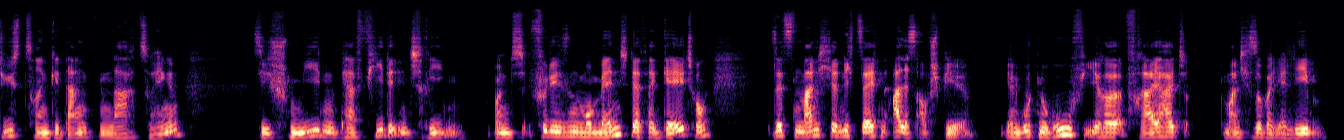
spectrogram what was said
düsteren Gedanken nachzuhängen. Sie schmieden perfide Intrigen. Und für diesen Moment der Vergeltung setzen manche nicht selten alles aufs Spiel. Ihren guten Ruf, ihre Freiheit, manche sogar ihr Leben.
